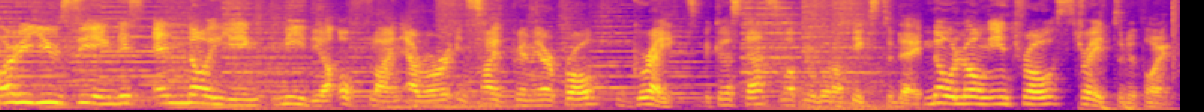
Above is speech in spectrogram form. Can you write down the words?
Are you seeing this annoying media offline error inside Premiere Pro? Great, because that's what we're gonna fix today. No long intro, straight to the point.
